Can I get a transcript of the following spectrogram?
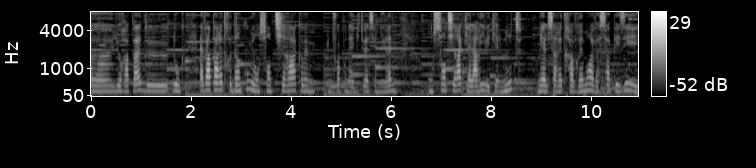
Euh, il n'y aura pas de... Donc elle va apparaître d'un coup mais on sentira quand même, une fois qu'on est habitué à sa migraine, on sentira qu'elle arrive et qu'elle monte, mais elle s'arrêtera vraiment, elle va s'apaiser et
